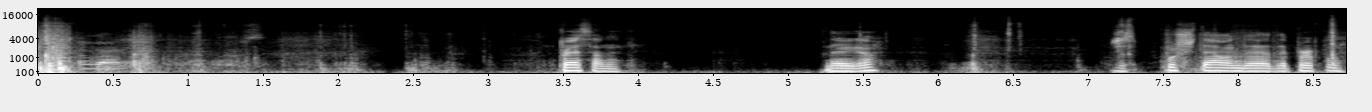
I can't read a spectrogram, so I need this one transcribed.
I got it. Press on it. There you go. Just push down the, the purple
